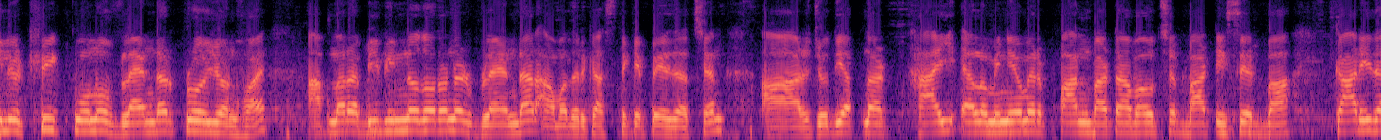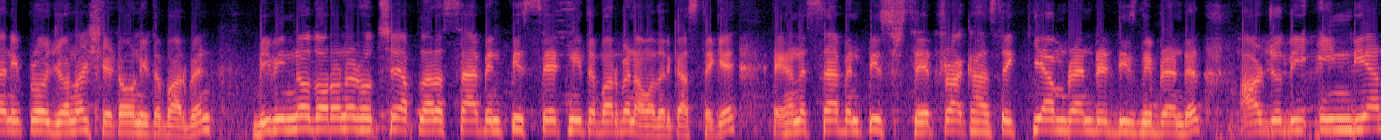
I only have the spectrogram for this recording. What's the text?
ইলেকট্রিক কোনো ব্ল্যান্ডার প্রয়োজন হয়, আপনারা বিভিন্ন ধরনের ব্ল্যান্ডার আমাদের কাছ থেকে পেয়ে যাচ্ছেন। আর যদি আপনার থাই অ্যালুমিনিয়ামের পান বাটা বা হচ্ছে বাটি সেট বা কারিদানি প্রয়োজন হয়, সেটাও নিতে পারবেন। বিভিন্ন ধরনের হচ্ছে আপনারা সেভেন পিস সেট নিতে পারবেন আমাদের কাছ থেকে। এখানে সেভেন পিস সেট রাখা আছে কিয়াম ব্র্যান্ডের ডিজনি ব্র্যান্ডের আর যদি ইন্ডিয়ান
